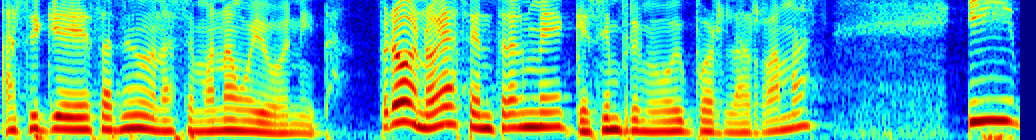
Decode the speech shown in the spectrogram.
Así que está siendo una semana muy bonita. Pero bueno, voy a centrarme, que siempre me voy por las ramas. Y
